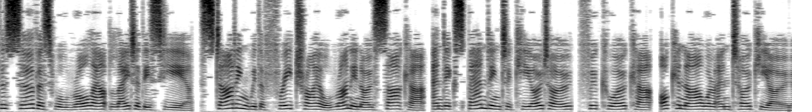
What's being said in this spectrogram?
The service will roll out later this year, starting with a free trial run in Osaka, and expanding to Kyoto, Fukuoka, Okinawa and Tokyo.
